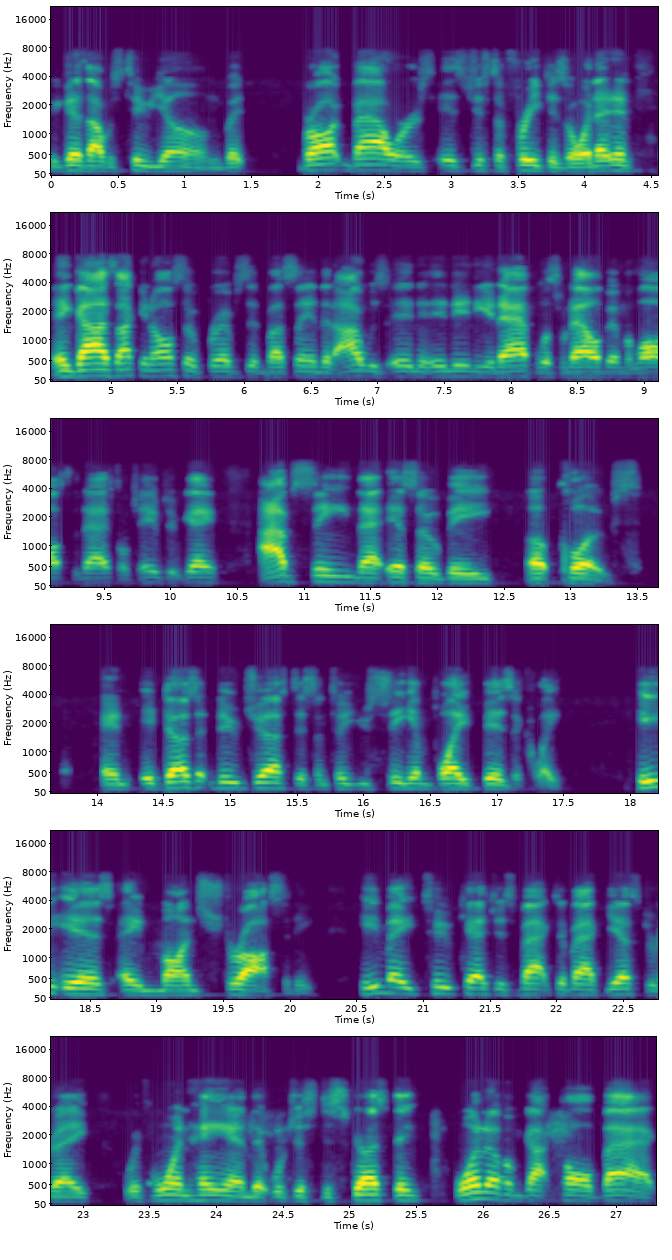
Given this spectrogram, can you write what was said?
because I was too young. But Brock Bowers is just a freakazoid. And, and, and guys, I can also preface it by saying that I was in, in Indianapolis when Alabama lost the national championship game. I've seen that SOB up close. And it doesn't do justice until you see him play physically. He is a monstrosity. He made two catches back to back yesterday with one hand that were just disgusting. One of them got called back,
